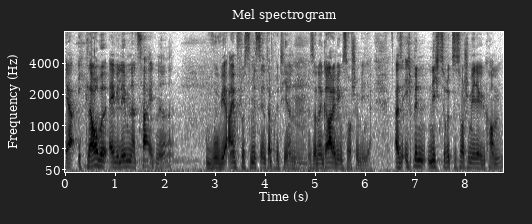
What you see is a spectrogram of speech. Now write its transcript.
Ja, ich glaube, ey, wir leben in einer Zeit, ne, wo wir Einfluss missinterpretieren. Also, ne, gerade wegen Social Media. Also ich bin nicht zurück zu Social Media gekommen.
